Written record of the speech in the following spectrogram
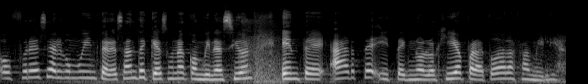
ofrece algo muy interesante que es una combinación entre arte y tecnología para toda la familia.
